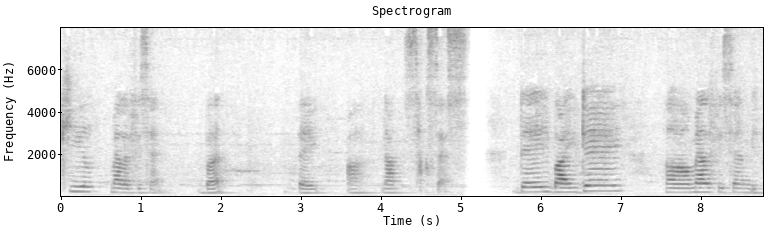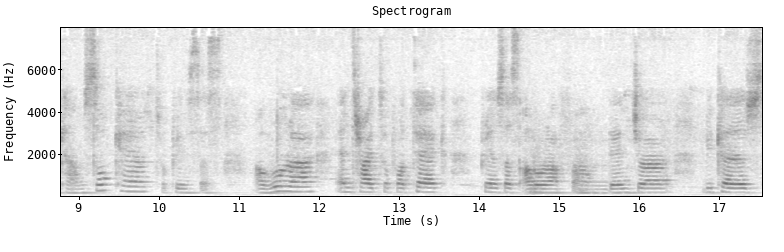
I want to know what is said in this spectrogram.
kill Maleficent, but they are not success. Day by day, uh, Maleficent becomes so cared to Princess Aurora and try to protect Princess Aurora from danger because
